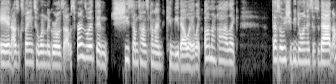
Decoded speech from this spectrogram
and i was explaining to one of the girls i was friends with and she sometimes kind of can be that way like oh my god like that's what we should be doing this, this that and i'm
